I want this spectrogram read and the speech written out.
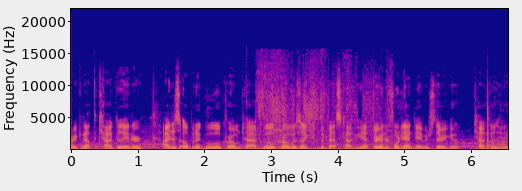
breaking out the calculator. I just open a Google Chrome tab. Google Chrome is like the best calculator. Yeah, 349 damage. There you go. Calculated.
